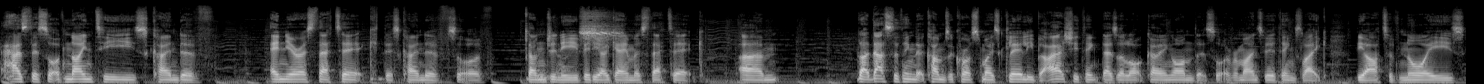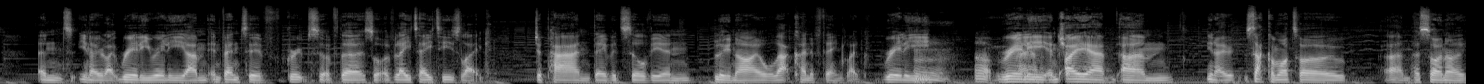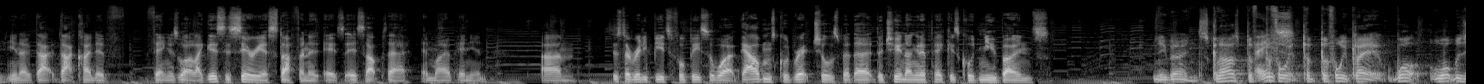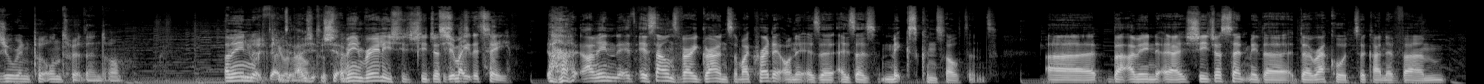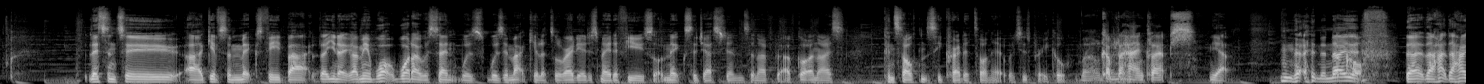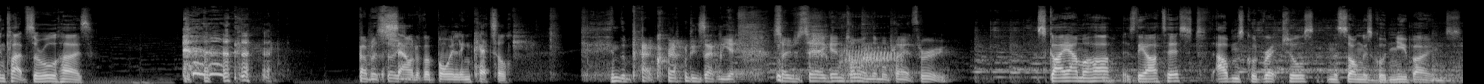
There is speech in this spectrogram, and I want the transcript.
has this sort of '90s kind of Enya aesthetic, this kind of sort of dungeony video game aesthetic. Um, like that's the thing that comes across most clearly. But I actually think there's a lot going on that sort of reminds me of things like the art of noise and you know like really really um, inventive groups of the sort of late 80s like Japan, David Sylvian, Blue Nile, all that kind of thing. Like really, Oh, really, and oh yeah, um, you know Sakamoto, um, Hosono, you know that that kind of thing as well. Like this is serious stuff, and it, it's it's up there in my opinion. Um, just a really beautiful piece of work. The album's called Rituals, but the the tune I'm going to pick is called New Bones. New Bones. Can I ask bef- Nice. before we, before we play it, what what was your input onto it then, Tom? I mean, If you're allowed to she- I mean, really, she she just Did you make the tea? I mean, it, it sounds very grand. So my credit on it is as a, is as mix consultant. Uh, but I mean, uh, she just sent me the the record to kind of um, listen to, uh, give some mixed feedback. But you know, I mean, what what I was sent was was immaculate already. I just made a few sort of mix suggestions, and I've I've got a nice consultancy credit on it, which is pretty cool. A couple of hand claps. Yeah. no, no, no, the, cough. the, the, the hand claps are all hers. Fabulous. The So sound of a boiling kettle. in the background, exactly. Yeah. So say it again, Tom, and then we'll play it through. Sky Yamaha is the artist. The album's called Rituals, and the song is called New Bones.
